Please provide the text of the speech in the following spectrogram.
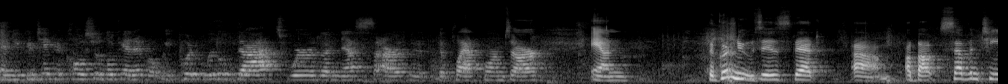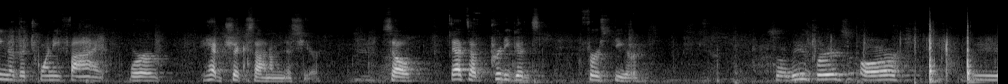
and you can take a closer look at it, but we put little dots where the nests are, the- the platforms are. And the good news is that um, about 17 of the 25 were, had chicks on them this year. So that's a pretty good first year. So these birds are the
